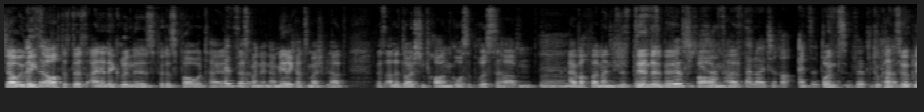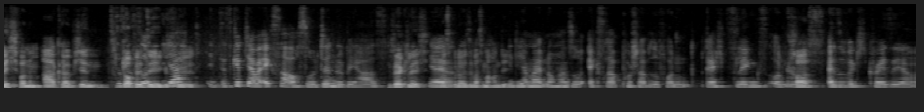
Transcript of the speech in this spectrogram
Ich glaube übrigens auch, dass das einer der Gründe ist für das Vorurteil, also, das man in Amerika zum Beispiel hat, dass alle deutschen Frauen große Brüste haben. Mhm. Einfach weil man dieses Dirndlbild vor Augen krass, hat. Also und du kannst wirklich von einem A-Körbchen zu Doppel-D so, gefühlt. Ja, es gibt ja aber extra auch so Dirndl-BHs. Wirklich? Ja, was bedeutet, was machen die? Die, die haben halt nochmal so extra Push-Up so von rechts, links und. Krass. Also wirklich crazy, ja.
